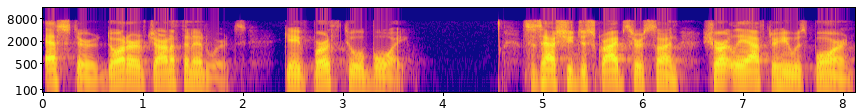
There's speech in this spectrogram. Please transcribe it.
Esther, daughter of Jonathan Edwards, gave birth to a boy. This is how she describes her son shortly after he was born.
